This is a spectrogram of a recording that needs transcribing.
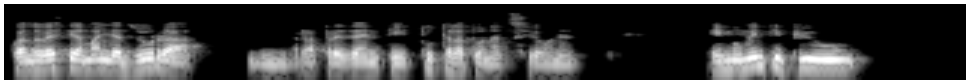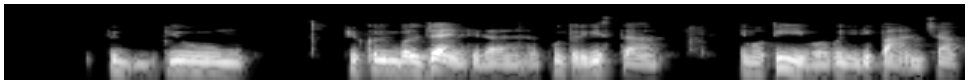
Quando vesti la maglia azzurra mh, rappresenti tutta la tua nazione e i momenti più, più, più, più coinvolgenti dal, dal punto di vista emotivo, quindi di pancia,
